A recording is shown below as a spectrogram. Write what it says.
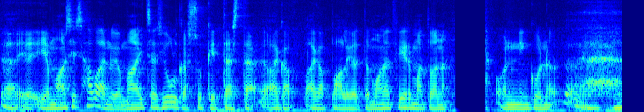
ja, ja mä oon siis havainnut, ja mä oon itse asiassa julkaissutkin tästä aika, aika paljon, että monet firmat on, on niin kuin, äh,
